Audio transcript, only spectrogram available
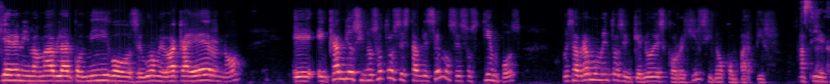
quiere mi mamá hablar conmigo, seguro me va a caer, ¿no? Eh, en cambio, si nosotros establecemos esos tiempos, pues habrá momentos en que no es corregir, sino compartir. Así es,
